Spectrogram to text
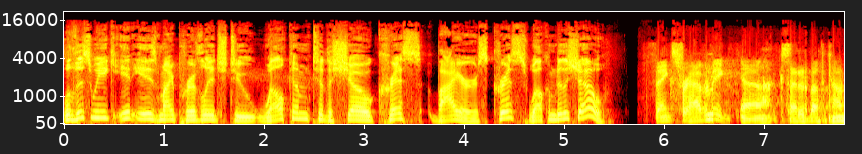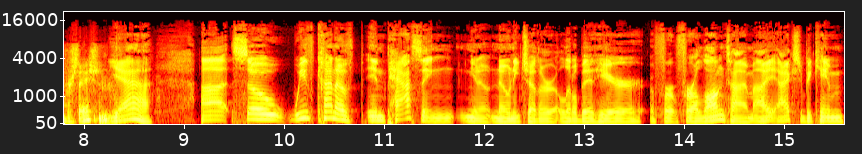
Well, this week it is my privilege to welcome to the show Chris Byers. Chris, welcome to the show. Thanks for having me. Uh, excited about the conversation. Yeah. Uh, so we've kind of in passing, you know, known each other a little bit here for, for a long time. I actually became,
